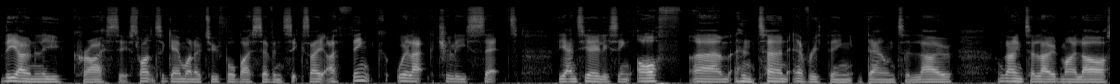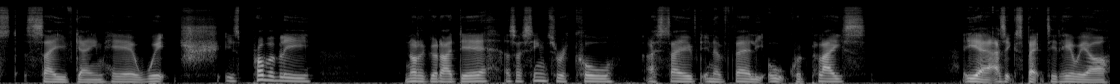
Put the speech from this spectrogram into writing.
the only Crysis. Once again, 1024 by 768. I think we'll actually set the anti-aliasing off um, and turn everything down to low. I'm going to load my last save game here, which is probably not a good idea, as I seem to recall I saved in a fairly awkward place yeah, as expected, here we are.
